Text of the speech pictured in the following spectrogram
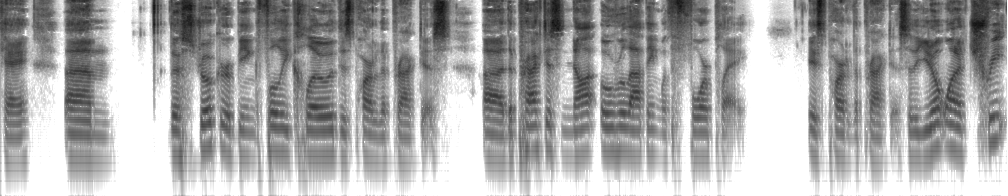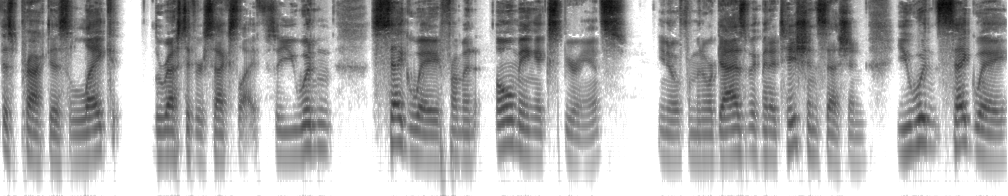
Okay. Um, the stroker being fully clothed is part of the practice. Uh, the practice not overlapping with foreplay is part of the practice. So you don't want to treat this practice like the rest of your sex life. So you wouldn't segue from an oming experience, you know, from an orgasmic meditation session, you wouldn't segue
